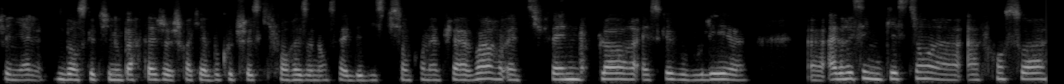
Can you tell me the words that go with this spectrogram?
Génial. Dans ce que tu nous partages, je crois qu'il y a beaucoup de choses qui font résonance avec des discussions qu'on a pu avoir. Euh, Tiffaine, Flore, est-ce que vous voulez euh, adresser une question à François?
